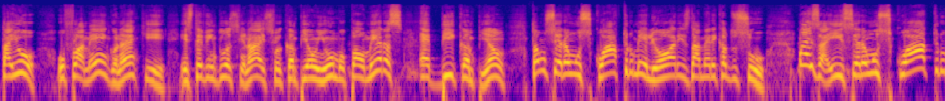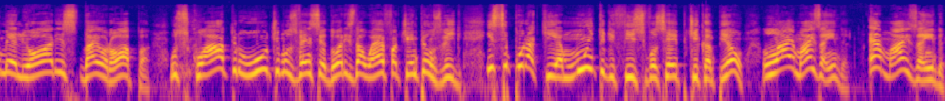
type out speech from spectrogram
Tá aí o, o Flamengo, né, que esteve em duas finais, foi campeão em uma, o Palmeiras é bicampeão. Então serão os quatro melhores da América do Sul. Mas aí serão os quatro melhores da Europa, os quatro últimos vencedores da UEFA Champions League. E se por aqui é muito difícil você repetir campeão, lá é mais ainda. É mais ainda,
